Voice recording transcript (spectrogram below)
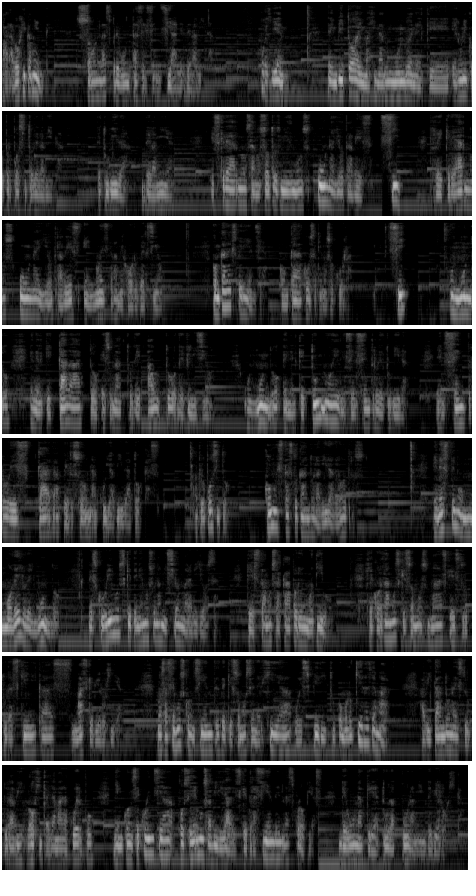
Paradójicamente, son las preguntas esenciales de la vida. Pues bien, te invito a imaginar un mundo en el que el único propósito de la vida, de tu vida, de la mía, es crearnos a nosotros mismos una y otra vez, sí, recrearnos una y otra vez en nuestra mejor versión. Con cada experiencia, con cada cosa que nos ocurra. Sí, un mundo en el que cada acto es un acto de autodefinición. Un mundo en el que tú no eres el centro de tu vida. El centro es cada persona cuya vida tocas. A propósito, ¿cómo estás tocando la vida de otros? En este modelo del mundo descubrimos que tenemos una misión maravillosa, que estamos acá por un motivo. Recordamos que somos más que estructuras químicas, más que biología. Nos hacemos conscientes de que somos energía o espíritu, como lo quieras llamar, habitando una estructura biológica llamada cuerpo y en consecuencia poseemos habilidades que trascienden las propias de una criatura puramente biológica.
